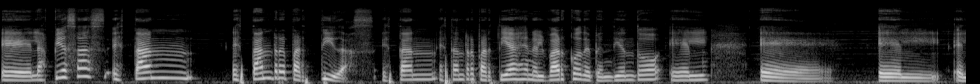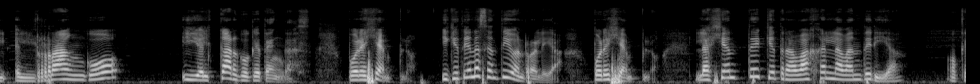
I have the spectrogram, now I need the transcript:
Eh, las piezas están, están repartidas, están, están repartidas en el barco dependiendo el, eh, el, el, el rango y el cargo que tengas. Por ejemplo, y que tiene sentido en realidad. Por ejemplo, la gente que trabaja en lavandería, ¿ok?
